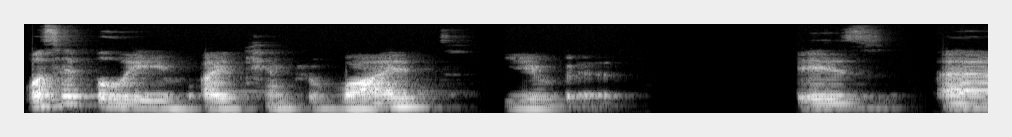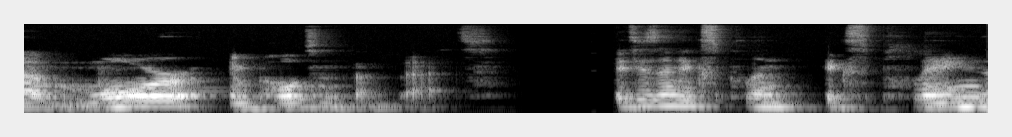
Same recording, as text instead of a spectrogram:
what I believe I can provide you with is uh, more important than that. It is an explain, explained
